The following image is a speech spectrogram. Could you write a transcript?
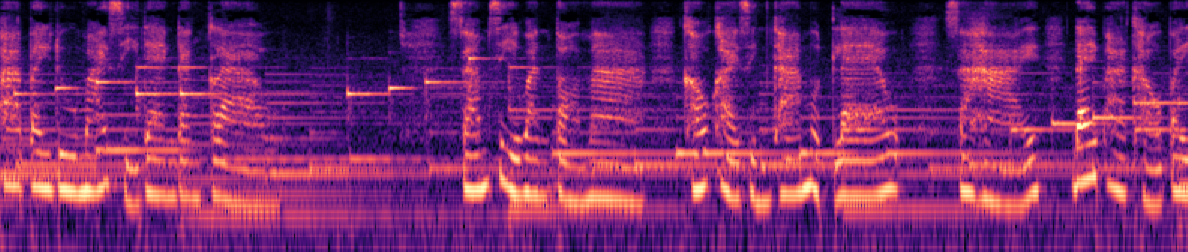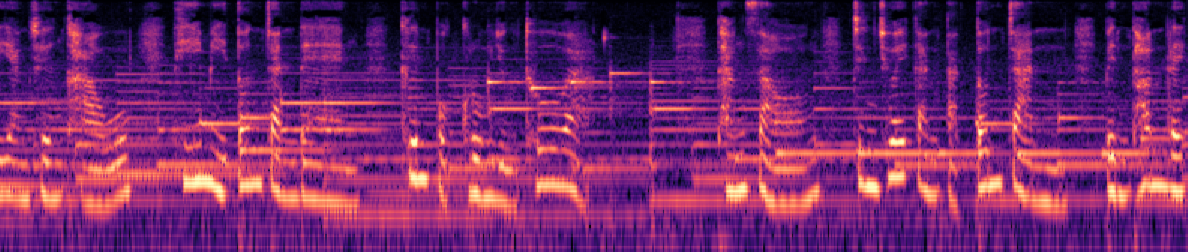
พาไปดูไม้สีแดงดังกล่าวสามสี่วันต่อมา เขาขายสินค้าหมดแล้ว สหายได้พาเขาไปยังเชิงเขา ที่มีต้นจันแดงขึ้นปกคลุมอยู่ทั่ว ทั้งสองจึงช่วยกันตัดต้นจันทร์เป็นท่อนเล็ก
